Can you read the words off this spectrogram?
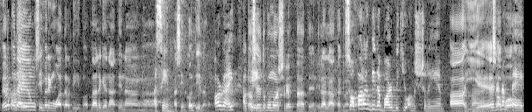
Meron po tayo yung simmering water dito at lalagyan natin ng ah, Asin. Asin, konti lang. Alright. Tapos Okay. ito po mga shrimp natin, ilalatag lang. So, parang binabarbecue ang shrimp. Ah, Diba? yes, Ganun opo. ang peg.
